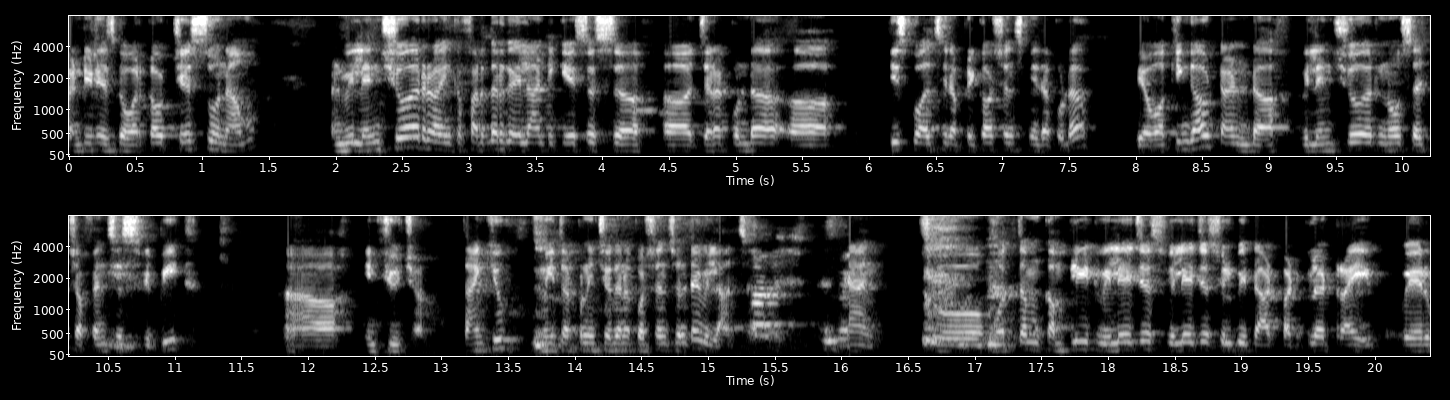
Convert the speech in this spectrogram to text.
కంటిన్యూస్గా వర్కౌట్ చేస్తున్నాము అండ్ విల్ ఎన్ష్యూర్ ఇంకా ఫర్దర్గా ఇలాంటి కేసెస్ జరగకుండా తీసుకోవాల్సిన ప్రికాషన్స్ మీద కూడా we're working out and will ensure no such repeat repeat in future thank you మీ తరపు నుంచి ఏదైనా క్వశ్చన్స్ ఉంటే విల్ ఆన్సర్ అండ్ సో మొత్తం complete villages villages will be that particular tribe వేరు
